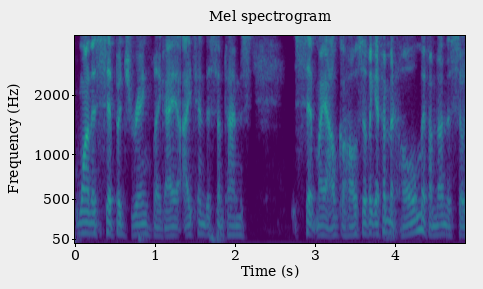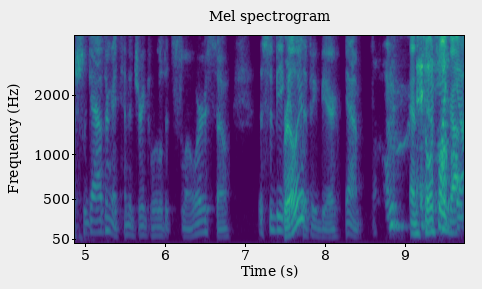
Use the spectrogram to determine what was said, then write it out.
want to sip a drink, like I I tend to sometimes sip my alcohol. So like if I'm at home, if I'm not in a social gathering, I tend to drink a little bit slower. So this would be a Really? good sipping beer. Yeah, And social Like ga-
